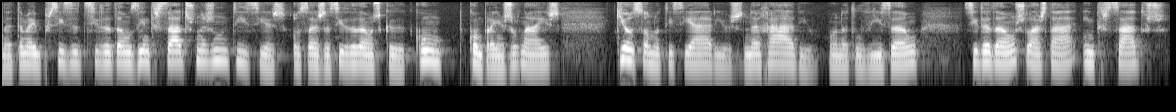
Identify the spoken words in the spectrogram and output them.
né, também precisa de cidadãos interessados nas notícias, ou seja, cidadãos que comprem jornais, que ouçam noticiários na rádio ou na televisão, cidadãos, lá está, interessados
